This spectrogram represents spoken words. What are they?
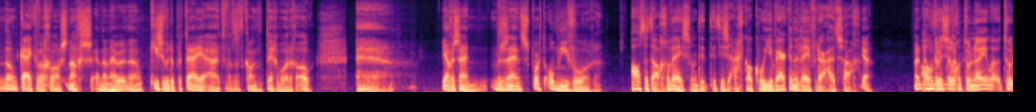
Dan kijken we gewoon s'nachts en dan, hebben dan kiezen we de partijen uit. Want dat kan tegenwoordig ook. Ja, we zijn, we zijn sportomnivoren. Altijd al geweest, want dit, dit is eigenlijk ook hoe je werkende leven eruit zag. Ja. Maar dan Oh, er is nog een toernooi. to-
